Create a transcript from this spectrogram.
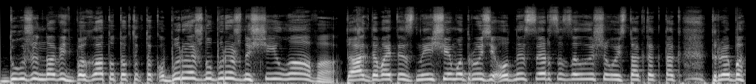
дуже навіть багато. Так, так, так, обережно, обережно, ще й лава. Так, давайте знищуємо, друзі. Одне серце залишилось. Так, так, так. Треба,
